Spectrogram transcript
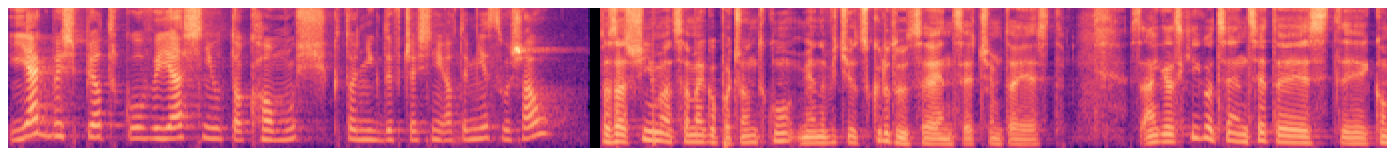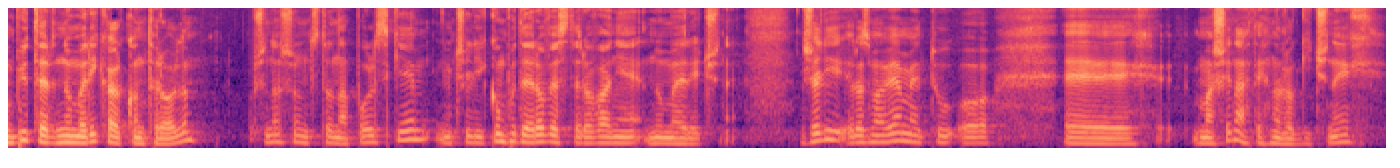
jakbyś Piotrku wyjaśnił to komuś, kto nigdy wcześniej o tym nie słyszał? To zacznijmy od samego początku, mianowicie od skrótu CNC, czym to jest. Z angielskiego CNC to jest y, Computer Numerical Control, przenosząc to na polskie, czyli komputerowe sterowanie numeryczne. Jeżeli rozmawiamy tu o e, maszynach technologicznych,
